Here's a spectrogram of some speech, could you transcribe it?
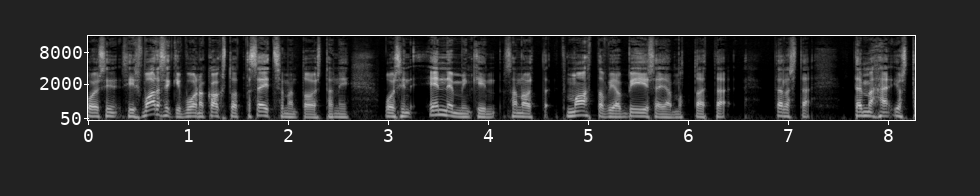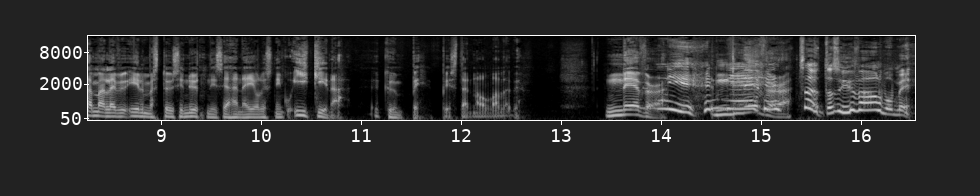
voisin, siis varsinkin vuonna 2017, niin voisin ennemminkin sanoa, että, että mahtavia biisejä, mutta että tällaista, tämähän, jos tämä levy ilmestyisi nyt, niin sehän ei olisi niin kuin ikinä 10.0 levy. Never. Niin, Never. Se on tosi hyvä albumi.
